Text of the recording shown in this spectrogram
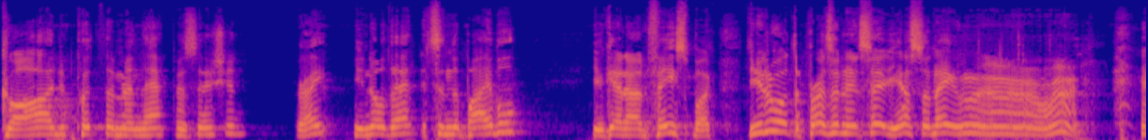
God put them in that position, right? You know that? It's in the Bible. You get on Facebook. Do you know what the president said yesterday?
